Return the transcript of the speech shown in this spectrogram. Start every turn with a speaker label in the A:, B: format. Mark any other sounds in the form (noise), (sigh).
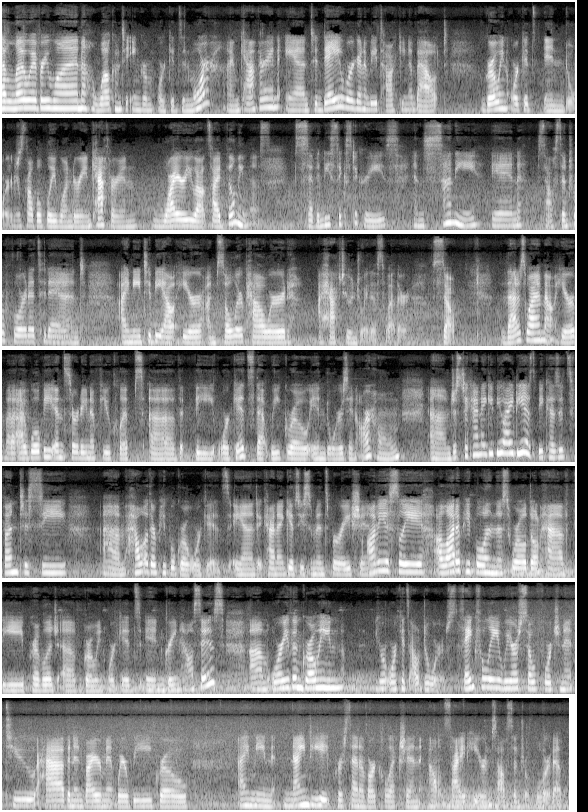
A: Hello everyone, welcome to Ingram Orchids and More. I'm Kathryn and today we're going to be talking about growing orchids indoors. You're probably wondering, Kathryn, why are you outside filming this? It's 76 degrees and sunny in South Central Florida today and I need to be out here. I'm solar powered. I have to enjoy this weather. So that is why I'm out here, but I will be inserting a few clips of the orchids that we grow indoors in our home, um, just to kind of give you ideas because it's fun to see um, how other people grow orchids and it kind of gives you some inspiration. Obviously, a lot of people in this world don't have the privilege of growing orchids in greenhouses um, or even growing your orchids outdoors. Thankfully, we are so fortunate to have an environment where we grow I mean 98% of our collection outside here in South Central Florida.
